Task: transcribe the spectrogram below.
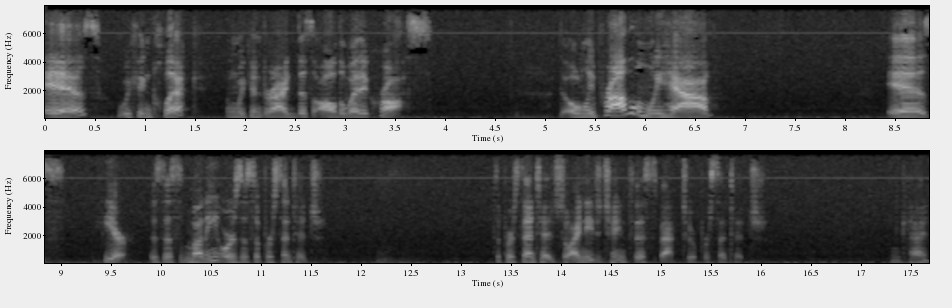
is we can click and we can drag this all the way across. The only problem we have is here. Is this money or is this a percentage? It's a percentage, so I need to change this back to a percentage. Okay.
